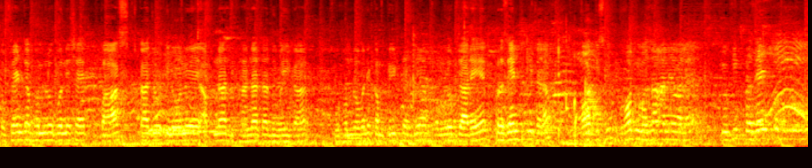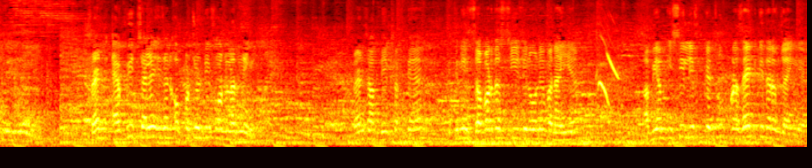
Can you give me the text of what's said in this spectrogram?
तो फ्रेंड अब हम लोगों ने शायद पास्ट का जो इन्होंने अपना दिखाना था दुबई का वो हम लोगों ने कंप्लीट कर दिया। अब हम लोग जा रहे हैं प्रेजेंट की तरफ़ और इसमें बहुत मज़ा आने वाला है क्योंकि प्रेजेंट तो हम लोगों को देखना है। Friend every challenge is an opportunity for learning friends आप देख सकते हैं कितनी ज़बरदस्त चीज़ इन्होंने बनाई है। अभी हम इसी लिफ्ट के थ्रू प्रेजेंट की तरफ़ जाएँगे।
